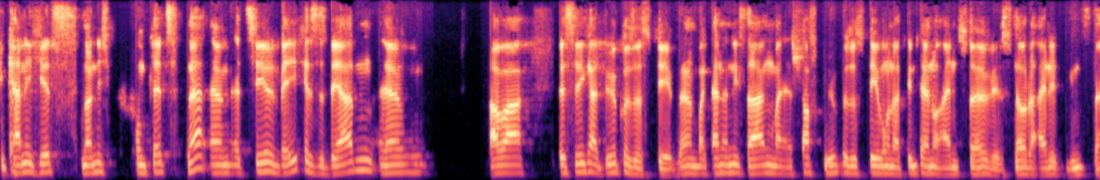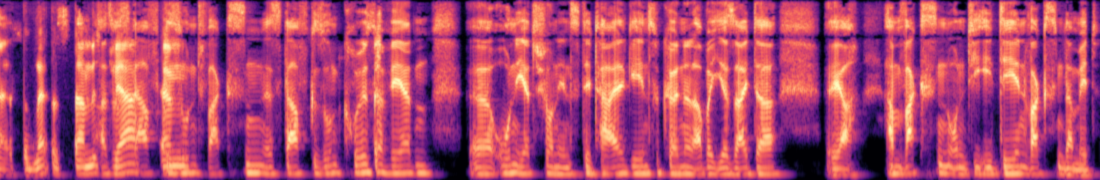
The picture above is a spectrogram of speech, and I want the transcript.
die kann ich jetzt noch nicht komplett ne, ähm, erzählen, welche es werden. Ähm, Aber deswegen halt Ökosystem. Ne? Man kann ja nicht sagen, man erschafft ein Ökosystem und hat hinterher nur einen Service ne? oder eine Dienstleistung. Ne? Das, da also es darf ähm, gesund wachsen, es darf gesund größer werden, äh, ohne jetzt schon ins Detail gehen zu können. Aber ihr seid da ja am Wachsen und die Ideen wachsen damit.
